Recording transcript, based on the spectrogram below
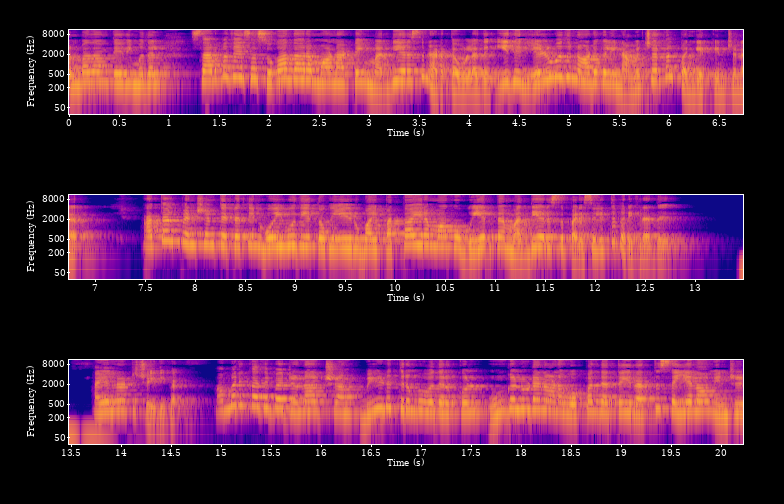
ஒன்பதாம் தேதி முதல் சர்வதேச சுகாதார மாநாட்டை மத்திய அரசு நடத்த உள்ளது. இதில் எழுபது நாடுகளின் அமைச்சர்கள் பங்கேற்கின்றனர். அத்தல் பென்ஷன் திட்டத்தின் ஓய்வூதிய தொகையை ரூபாய் பத்தாயிரமாக உயர்த்த மத்திய அரசு பரிசீலித்து வருகிறது. அயல்நாட்டு செய்திகள். அமெரிக்க அதிபர் டொனால்டு டிரம்ப் வீடு திரும்புவதற்குள் உங்களுடனான ஒப்பந்தத்தை ரத்து செய்யலாம் என்று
